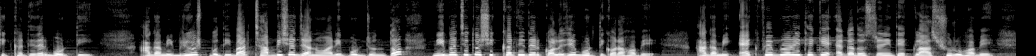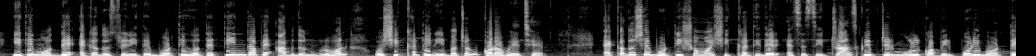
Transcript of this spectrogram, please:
শিক্ষার্থীদের ভর্তি। আগামী বৃহস্পতিবার ছাব্বিশে জানুয়ারি পর্যন্ত নির্বাচিত শিক্ষার্থীদের কলেজে ভর্তি করা হবে। আগামী এক ফেব্রুয়ারি থেকে একাদশ শ্রেণীতে ক্লাস শুরু হবে। ইতিমধ্যে একাদশ শ্রেণীতে ভর্তি হতে তিন ধাপে আবেদন গ্রহণ ও শিক্ষার্থী নির্বাচন করা হয়েছে। একাদশে ভর্তির সময় শিক্ষার্থীদের এসএসসি ট্রান্সক্রিপ্টের মূল কপির পরিবর্তে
